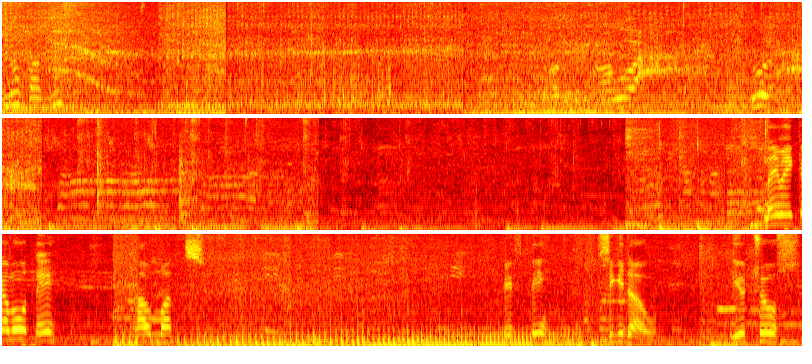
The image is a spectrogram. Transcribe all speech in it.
Ano, bagus? Nay, may kamote. How much? 50. Sige daw. You choose.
